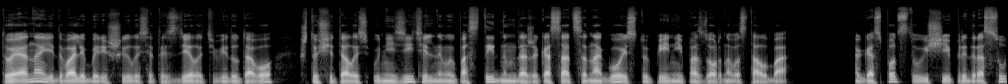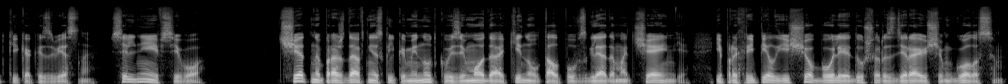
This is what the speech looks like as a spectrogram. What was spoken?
то и она едва ли бы решилась это сделать ввиду того, что считалось унизительным и постыдным даже касаться ногой ступеней позорного столба. А господствующие предрассудки, как известно, сильнее всего — Тщетно прождав несколько минут, Квазимода окинул толпу взглядом отчаяния и прохрипел еще более душераздирающим голосом.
